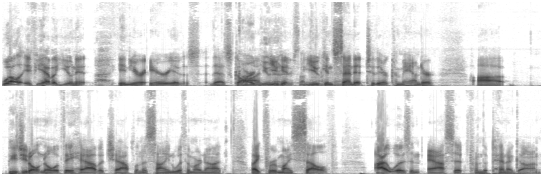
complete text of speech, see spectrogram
Well, if you have a unit in your area that's that's gone, you can you like can that? send it to their commander, uh, because you don't know if they have a chaplain assigned with them or not. Like for myself, I was an asset from the Pentagon,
